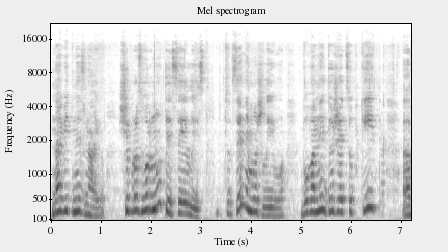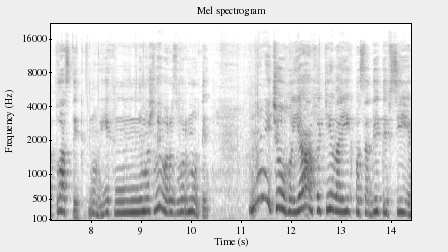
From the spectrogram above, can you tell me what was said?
навіть не знаю. Щоб розгорнути цей лист, то це неможливо, бо вони дуже цупкі, е, пластик, ну, їх неможливо розгорнути. Ну нічого, я хотіла їх посадити всі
